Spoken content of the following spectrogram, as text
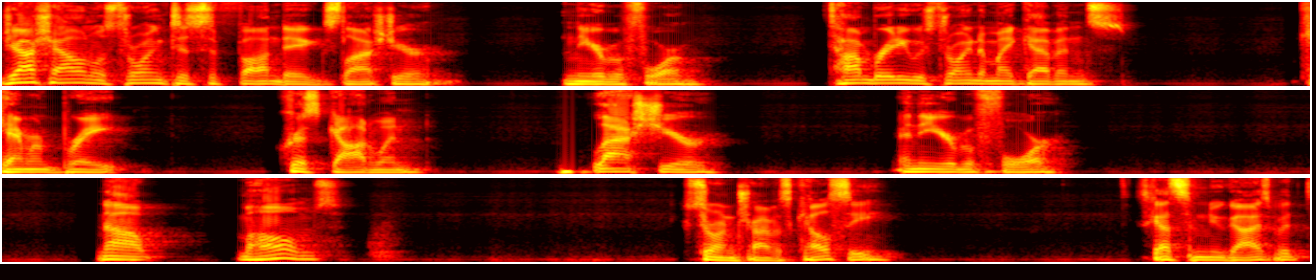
Josh Allen was throwing to Stefon Diggs last year and the year before. Tom Brady was throwing to Mike Evans, Cameron Brate, Chris Godwin last year and the year before. Now, Mahomes, he's throwing Travis Kelce. He's got some new guys, but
